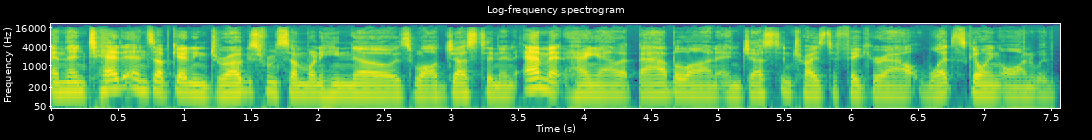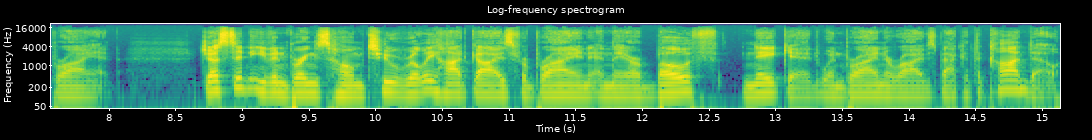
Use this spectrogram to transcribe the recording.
And then Ted ends up getting drugs from someone he knows while Justin and Emmett hang out at Babylon, and Justin tries to figure out what's going on with Brian. Justin even brings home two really hot guys for Brian, and they are both naked when Brian arrives back at the condo.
